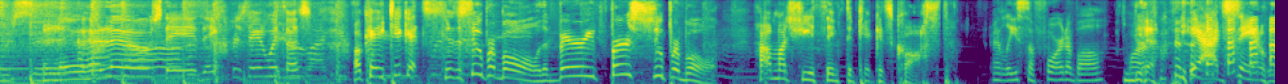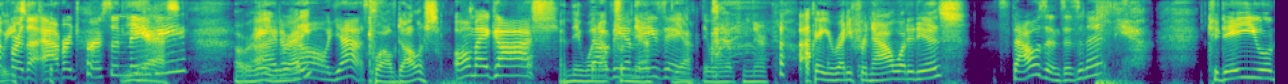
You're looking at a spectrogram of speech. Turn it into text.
Hello, hello. Stay. Thanks for staying with us. Okay, tickets to the Super Bowl, the very first Super Bowl. How much do you think the tickets cost? At least affordable. Or Yeah, yeah, I'd say at for the average person, maybe. Yes. All right, I don't ready? know. Yes. Twelve dollars. Oh my gosh. And they went that up from amazing. there. Yeah, they went up from there. Okay, you ready for now? What it is? It's thousands, isn't it? Today you will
